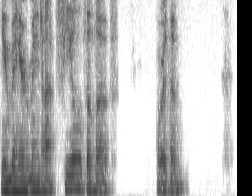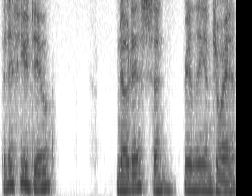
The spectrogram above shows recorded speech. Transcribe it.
You may or may not feel the love for them, but if you do, notice and really enjoy it.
